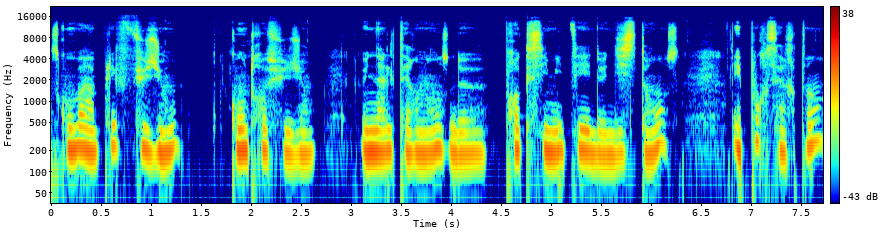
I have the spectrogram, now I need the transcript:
ce qu'on va appeler fusion contre fusion, une alternance de proximité et de distance. Et pour certains,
